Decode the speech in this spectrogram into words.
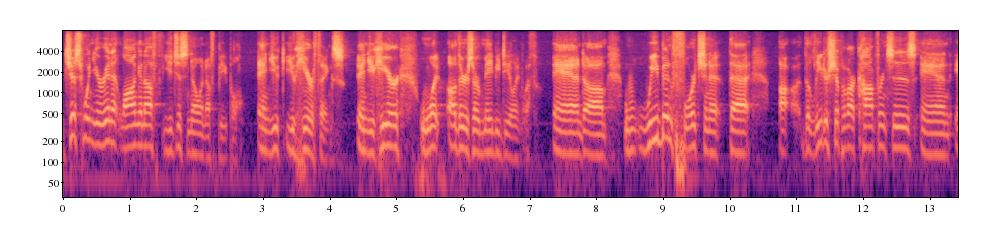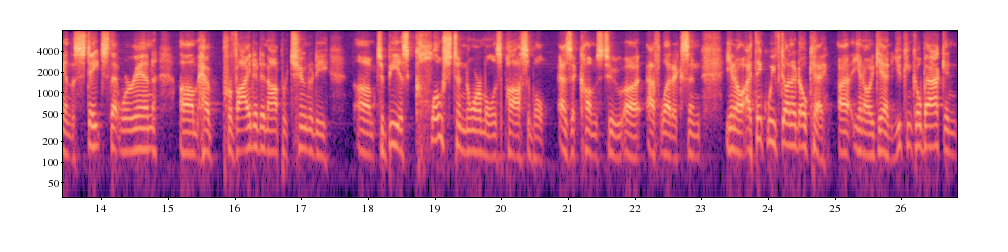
just when you're in it long enough, you just know enough people and you, you hear things and you hear what others are maybe dealing with. And um, we've been fortunate that uh, the leadership of our conferences and, and the states that we're in um, have provided an opportunity um, to be as close to normal as possible as it comes to uh, athletics. And, you know, I think we've done it okay. Uh, you know, again, you can go back and,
